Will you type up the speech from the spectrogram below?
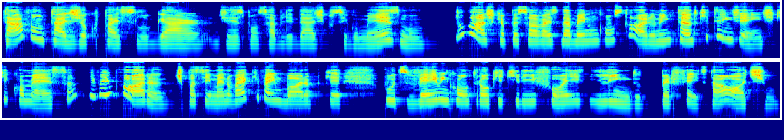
tá à vontade de ocupar esse lugar de responsabilidade consigo mesmo, não acho que a pessoa vai se dar bem num consultório. No entanto, que tem gente que começa e vai embora. Tipo assim, mas não vai que vai embora porque, putz, veio, encontrou o que queria e foi lindo, perfeito, tá ótimo.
